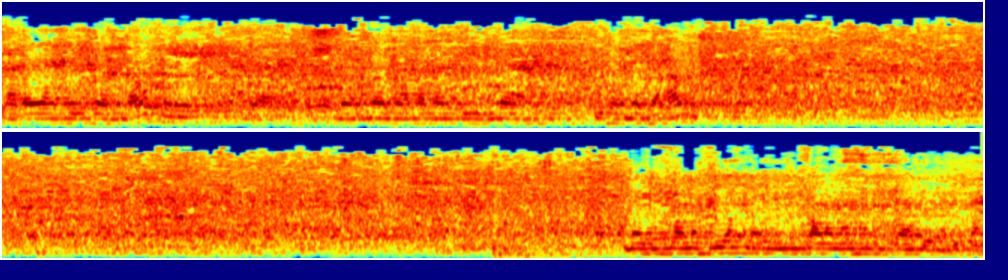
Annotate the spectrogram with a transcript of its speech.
Ada yang Kristen Tauhid, ada yang mengatakan dirinya Tuhan yang Allah. Baik, selamat siang dan salam sejahtera buat kita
